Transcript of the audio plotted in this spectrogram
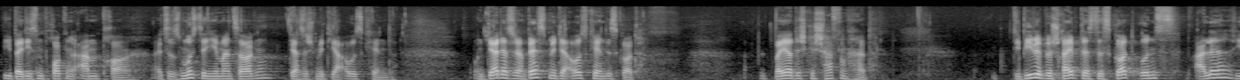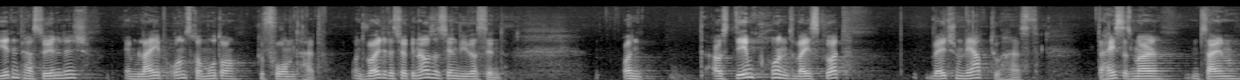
wie bei diesem Brocken Ambra. Also es musste jemand sagen, der sich mit dir auskennt. Und der, der sich am besten mit dir auskennt, ist Gott, weil er dich geschaffen hat. Die Bibel beschreibt es, dass Gott uns alle, jeden persönlich, im Leib unserer Mutter geformt hat und wollte, dass wir genauso sind, wie wir sind. Und aus dem Grund weiß Gott, welchen Wert du hast. Da heißt es mal im Psalm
